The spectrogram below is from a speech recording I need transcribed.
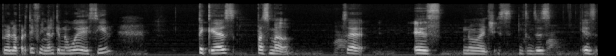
pero la parte final que no voy a decir, te quedas pasmado. Wow. O sea, es, no manches. Entonces, Wow. es,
